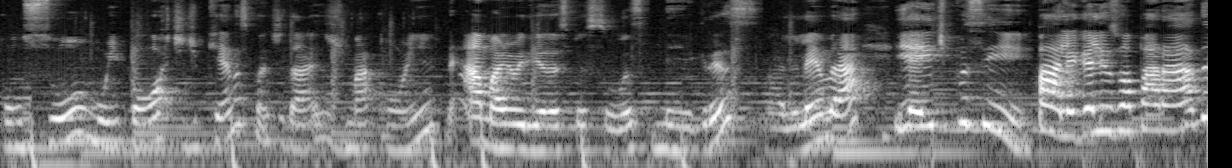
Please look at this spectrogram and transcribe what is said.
consumo e porte de pequenas quantidades de maconha. né? A maioria das pessoas negras, vale lembrar. E aí, tipo assim, pá, legalizou a parada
